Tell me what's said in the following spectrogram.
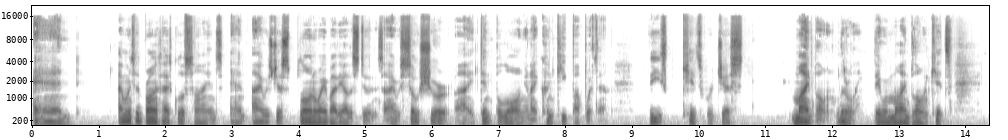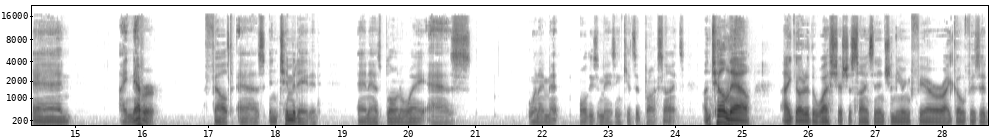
and I went to the Bronx High School of Science, and I was just blown away by the other students. I was so sure I didn't belong, and I couldn't keep up with them. These kids were just mind blown, literally. They were mind blowing kids, and I never felt as intimidated and as blown away as when I met all these amazing kids at Bronx Science. Until now, I go to the Westchester Science and Engineering Fair, or I go visit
